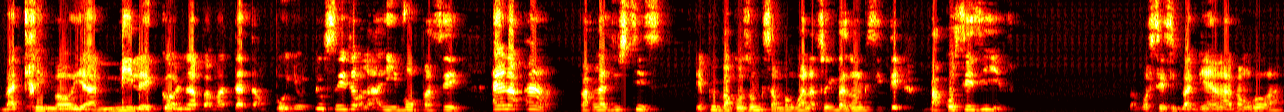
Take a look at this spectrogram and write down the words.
bacrime oyo ya mille écoles na bamatata mponyo. Tous ces gens là ils vont passer un à un par la justice. Epuis bakozongisambongo wana soki bazongisi te bakosezir bakosezir a bah, hein.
